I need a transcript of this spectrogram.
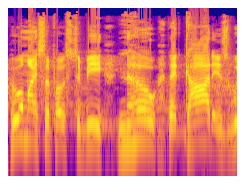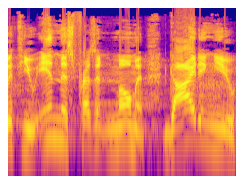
who am I supposed to be? Know that God is with you in this present moment, guiding you,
